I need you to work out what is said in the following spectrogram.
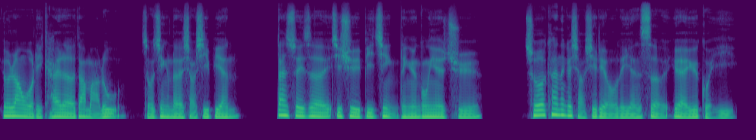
又让我离开了大马路，走进了小溪边。但随着继续逼近陵园工业区，除了看那个小溪流的颜色越来越诡异，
